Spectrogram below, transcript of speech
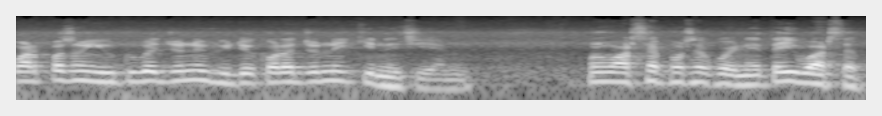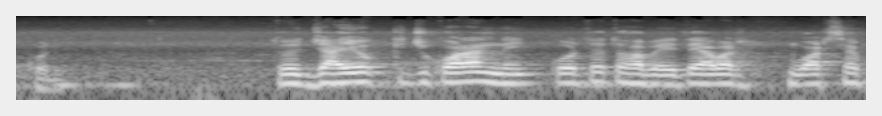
পারপাস আমি ইউটিউবের জন্য ভিডিও করার জন্যই কিনেছি আমি। কোনো হোয়াটসঅ্যাপ হোয়াটসঅ্যাপ করি না এতেই হোয়াটসঅ্যাপ করি। তো যাই হোক, কিছু করার নেই, করতে তো হবে। এতে আবার হোয়াটসঅ্যাপ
